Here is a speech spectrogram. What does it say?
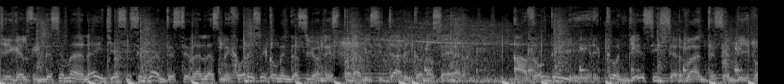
Llega el fin de semana y Jesse Cervantes te da las mejores recomendaciones para visitar y conocer. ¿A dónde ir con Jesse Cervantes en vivo?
